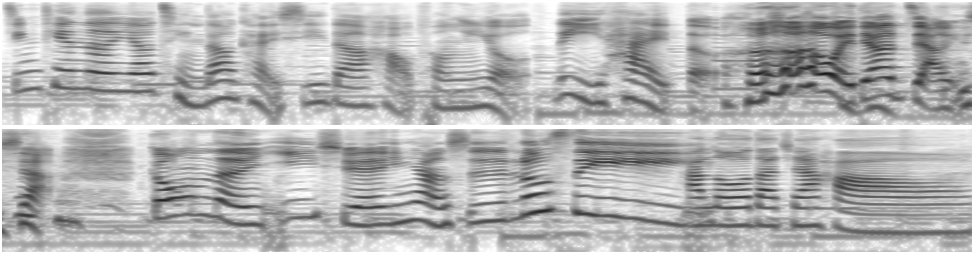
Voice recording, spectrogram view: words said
今天呢，邀请到凯西的好朋友，厉害的，我一定要讲一下，功能医学营养师 Lucy。Hello，大家好。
